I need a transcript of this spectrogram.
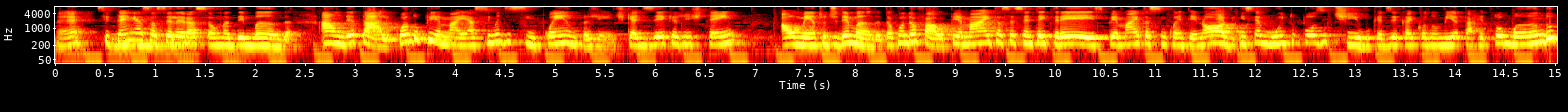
né? Se tem essa aceleração na demanda. Ah, um detalhe: quando o PMI é acima de 50, gente, quer dizer que a gente tem aumento de demanda. Então, quando eu falo PMI está 63, PMI está 59, isso é muito positivo, quer dizer que a economia está retomando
